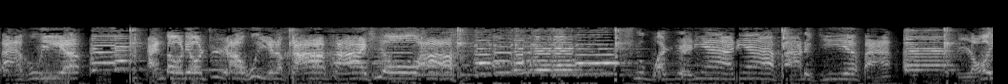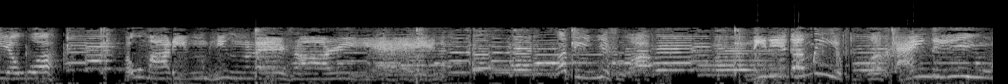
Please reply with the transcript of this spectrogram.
三侯爷赶到了这回，哈哈笑啊。徐国志连连喊了几番，老爷我走马领平来上任。我对你说，你那个妹夫还你冤，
